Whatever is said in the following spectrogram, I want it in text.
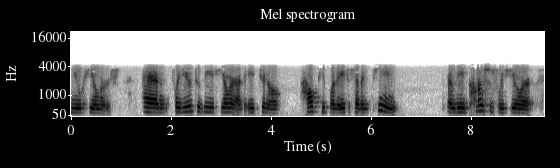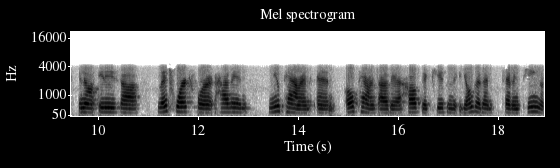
new healers. And for you to be a healer at the age, you know, help people at the age of 17 and being consciously healer, you know, it is uh, let's work for having new parents and old parents out there help their kids and younger than 17 or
